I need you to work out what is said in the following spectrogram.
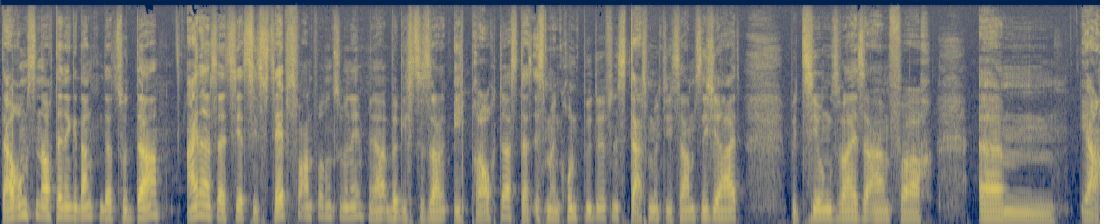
Darum sind auch deine Gedanken dazu da, einerseits jetzt die Selbstverantwortung zu übernehmen, ja, wirklich zu sagen, ich brauche das, das ist mein Grundbedürfnis, das möchte ich haben, Sicherheit, beziehungsweise einfach, ähm, ja,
